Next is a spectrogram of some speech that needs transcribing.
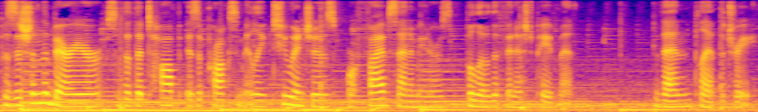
Position the barrier so that the top is approximately 2 inches or 5 centimeters below the finished pavement. Then plant the tree.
